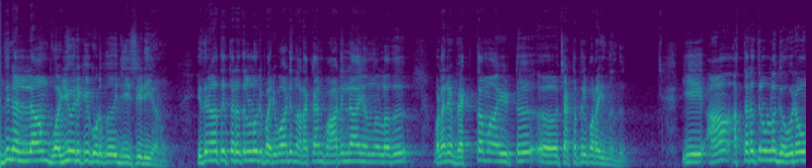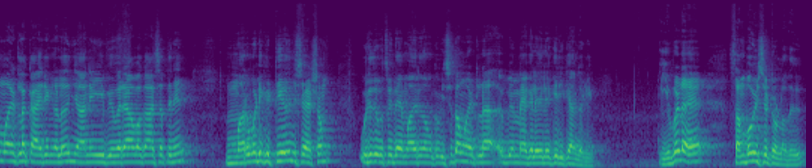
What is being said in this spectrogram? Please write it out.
ഇതിനെല്ലാം വഴിയൊരുക്കി കൊടുത്തത് ജി സി ഡി ആണ്. ഇതിനകത്ത് ഇത്തരത്തിലുള്ള ഒരു പരിപാടി നടക്കാൻ പാടില്ല എന്നുള്ളത് വളരെ വ്യക്തമായിട്ട് ചട്ടത്തിൽ പറയുന്നുണ്ട്. ഈ ആ അത്തരത്തിലുള്ള ഗൗരവമായിട്ടുള്ള കാര്യങ്ങൾ ഞാൻ ഈ വിവരാവകാശത്തിന് മറുപടി കിട്ടിയതിന് ശേഷം ഒരു ദിവസം ഇതേമാതിരി നമുക്ക് വിശദമായിട്ടുള്ള മേഖലയിലേക്ക് ഇരിക്കാൻ കഴിയും. ഇവിടെ സംഭവിച്ചിട്ടുള്ളത്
